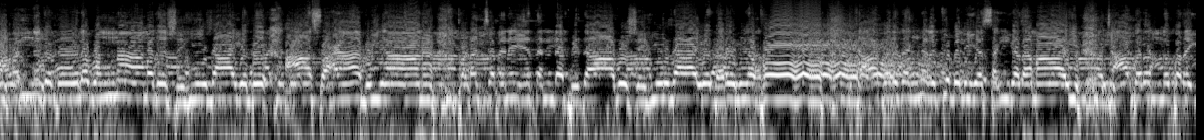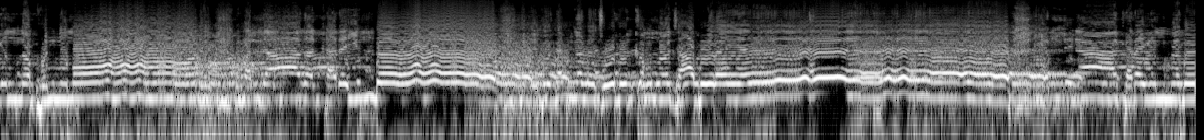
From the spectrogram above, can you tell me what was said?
പറഞ്ഞതുപോലെ ഒന്നാമത് ഷഹീദായത് ആ സഹാബിയാണ്. പടച്ചവനെ തന്റെ പിതാവ് ഷഹീദായതറിഞ്ഞപ്പോ ജാബിർ തങ്ങൾക്ക് വലിയ സങ്കടമായി. ജാബിർ എന്ന് പറയുന്ന പൊന്നുമോ വല്ലാതെ കരയുമ്പോ വിധങ്ങൾ ജാബിറേ. എന്തിനാ കരയുന്നത്?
